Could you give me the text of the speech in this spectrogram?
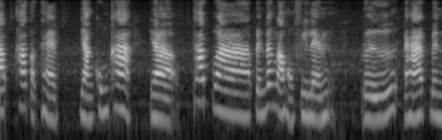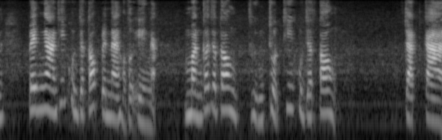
รับค่าตอบแทนอย่างคุ้มค่าอย่าถ้ามาเป็นเรื่องราวของฟรีแลนซ์หรือนะคะเป็นเป็นงานที่คุณจะต้องเป็นนายของตัวเองเนี่ยมันก็จะต้องถึงจุดที่คุณจะต้องจัดการ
